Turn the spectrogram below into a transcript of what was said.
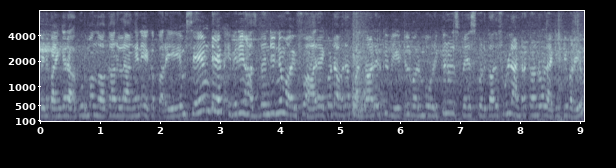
പിന്നെ ഭയങ്കര കുടുംബം നോക്കാറില്ല അങ്ങനെയൊക്കെ പറയുകയും സെയിം ടൈം ഇവർ ഈ ഹസ്ബൻഡിനും വൈഫും ആരായിക്കോട്ടെ അവരുടെ പങ്കാളികൾക്ക് വീട്ടിൽ വരുമ്പോൾ ഒരിക്കലും ഒരു സ്പേസ് കൊടുക്കാതെ ഫുൾ അണ്ടർ കൺട്രോൾ ആക്കിയിട്ട് പറയും.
